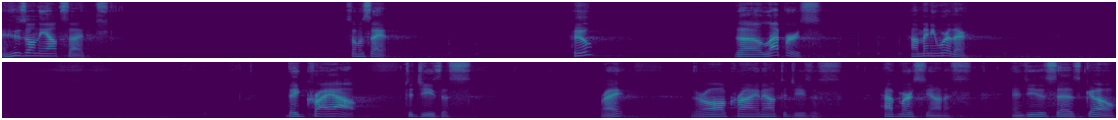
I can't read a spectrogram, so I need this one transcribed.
And who's on the outside? Someone say it. Who? The lepers. How many were there? They'd cry out to Jesus, right? They're all crying out to Jesus, Have mercy on us. And Jesus says, Go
